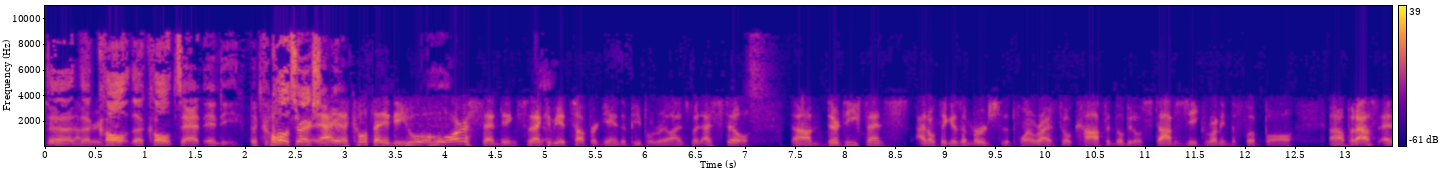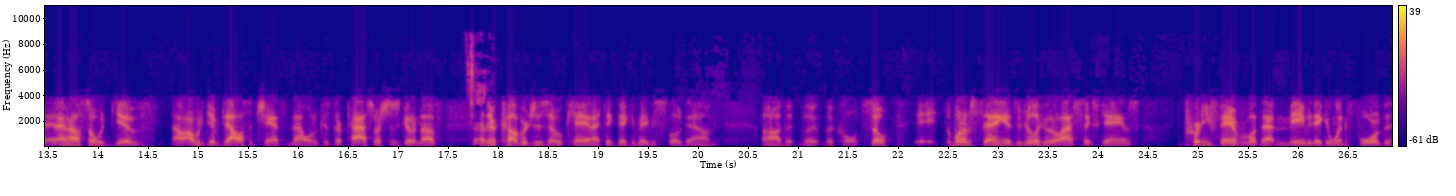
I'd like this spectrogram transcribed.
too. The the Colt, the Colts at Indy. The, the Colts, Colts, are actually yeah, the Colts at Indy, who who are ascending, so that yeah. could be a tougher game than people realize. But I still, um, their defense, I don't think has emerged to the point where I feel confident they'll be able to stop Zeke running the football. Uh, but I also, and, and I also would give I would give Dallas a chance in that one because their pass rush is good enough sure. and their coverage is okay, and I think they can maybe slow down uh, the, the the Colts. So it, what I'm saying is, if you look at the last six games, pretty favorable that maybe they can win four of the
